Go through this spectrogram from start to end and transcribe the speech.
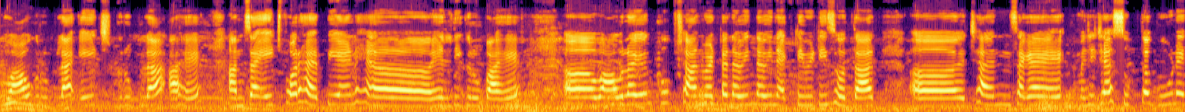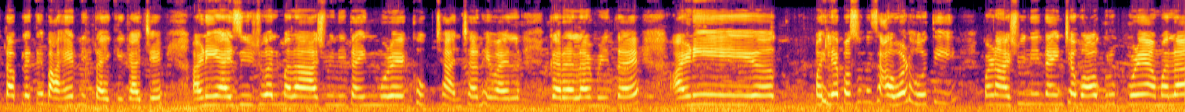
वाव ग्रुपला एज ग्रुपला आहे. आमचा age for happy and healthy group आहे. वावला येऊन खूप छान वाटतं. नवीन नवीन ॲक्टिव्हिटीज होतात. छान सगळ्या म्हणजे ज्या सुप्त गुण आहेत आपले ते बाहेर निघतात एकेकाचे. आणि ॲज युजल मला अश्विनीताईंमुळे खूप छान छान हे व्हायला करायला मिळतं आहे आणि पहिल्यापासूनच आवड होती पण अश्विनीताईंच्या वाव ग्रुपमुळे आम्हाला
